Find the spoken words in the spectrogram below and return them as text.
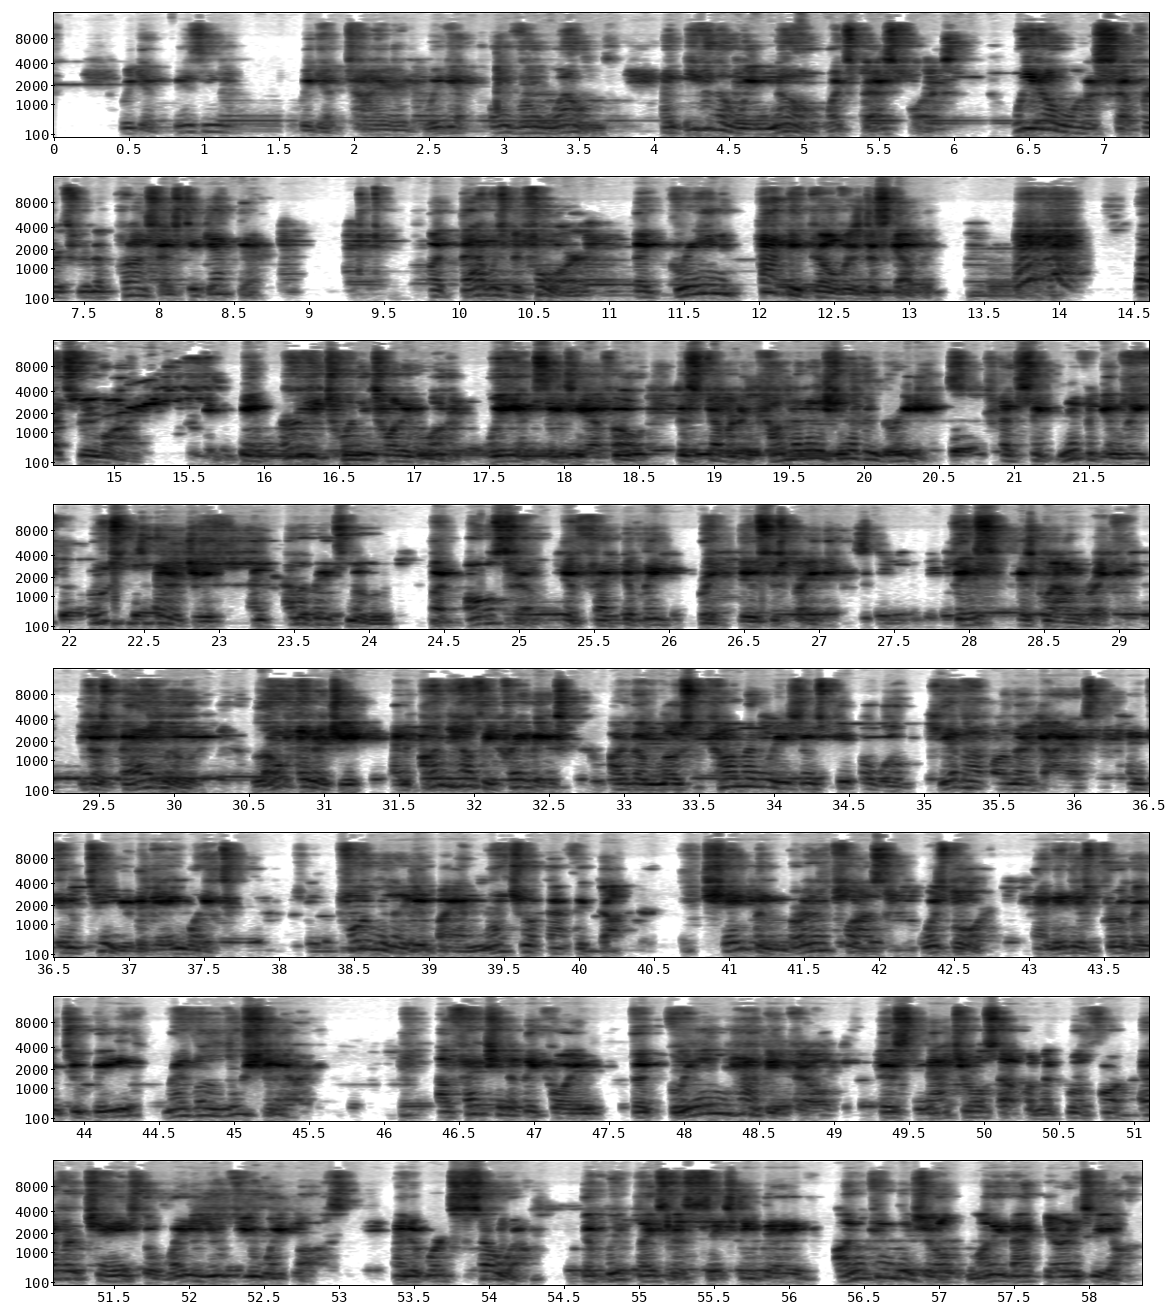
We get busy, we get tired, we get overwhelmed. And even though we know what's best for us, we don't want to suffer through the process to get there. But that was before the green happy pill was discovered. Let's rewind. In early 2021, we at CTFO discovered a combination of ingredients that significantly boosts energy and elevates mood, but also effectively reduces cravings. This is groundbreaking because bad mood, low energy, and unhealthy cravings are the most common reasons people will give up on their diets and continue to gain weight. Formulated by a naturopathic doctor, Shape and Burn Plus was born, and it is proving to be revolutionary. Affectionately coined the Green Happy Pill, this natural supplement will forever change the way you view weight loss. And it works so well that we place a 60 day unconditional money back guarantee on.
